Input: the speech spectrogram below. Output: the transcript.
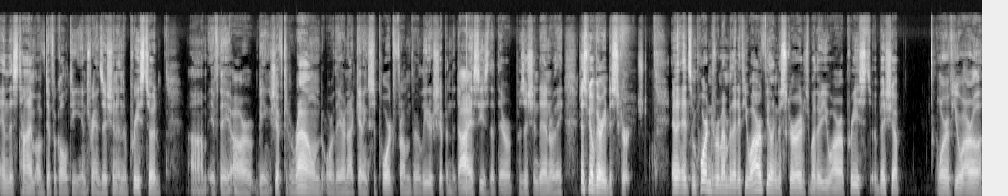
in this time of difficulty in transition in their priesthood, um, if they are being shifted around or they are not getting support from their leadership in the diocese that they're positioned in, or they just feel very discouraged. And it's important to remember that if you are feeling discouraged, whether you are a priest, a bishop, or if you are a,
